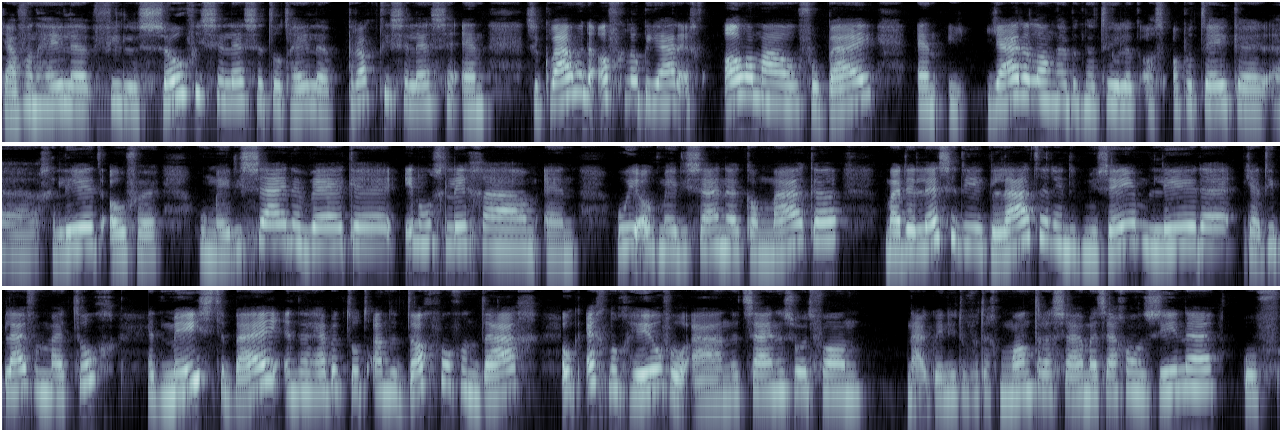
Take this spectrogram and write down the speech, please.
Ja, van hele filosofische lessen tot hele praktische lessen. En ze kwamen de afgelopen jaren echt allemaal voorbij. En jarenlang heb ik natuurlijk als apotheker uh, geleerd over hoe medicijnen werken in ons lichaam en hoe je ook medicijnen kan maken. Maar de lessen die ik later in het museum leerde, ja, die blijven mij toch het meeste bij. En daar heb ik tot aan de dag van vandaag ook echt nog heel veel aan. Het zijn een soort van nou, ik weet niet of het echt mantra's zijn, maar het zijn gewoon zinnen of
